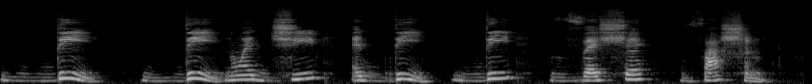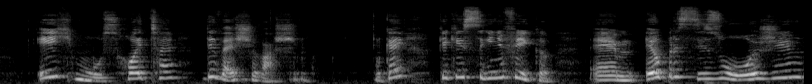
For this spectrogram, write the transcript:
Di, di, não é de, é di. Die Wäsche waschen. Ich muss heute die Wäsche waschen. Ok? O que, que isso significa? É, eu preciso hoje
